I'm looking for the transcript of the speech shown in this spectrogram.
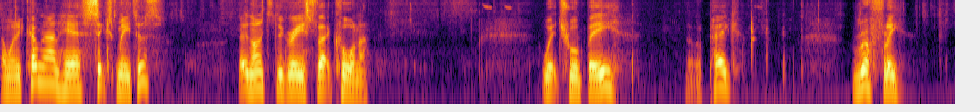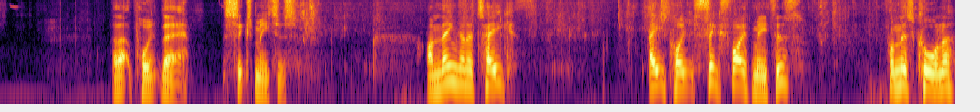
And when you come down here, six meters at 90 degrees to that corner, which will be a peg roughly at that point there, six meters. I'm then going to take 8.65 meters from this corner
